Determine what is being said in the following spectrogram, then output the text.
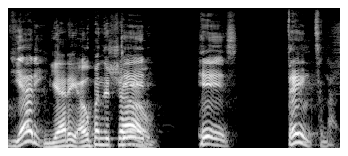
Yeti Yeti, open the show. did his thing tonight.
